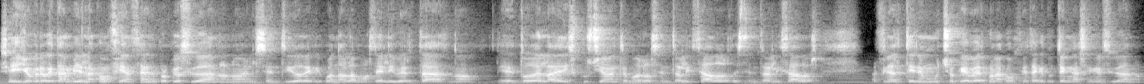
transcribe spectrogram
Sí, yo creo que también la confianza en el propio ciudadano, ¿no? En el sentido de que cuando hablamos de libertad, ¿no? Eh, toda la discusión entre modelos centralizados, descentralizados, al final tiene mucho que ver con la confianza que tú tengas en el ciudadano.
